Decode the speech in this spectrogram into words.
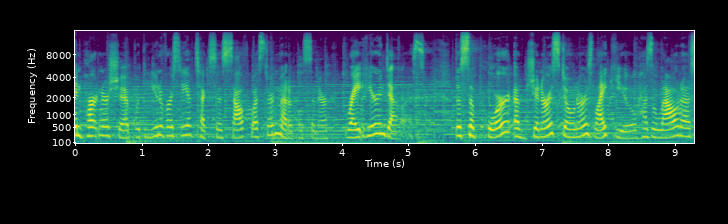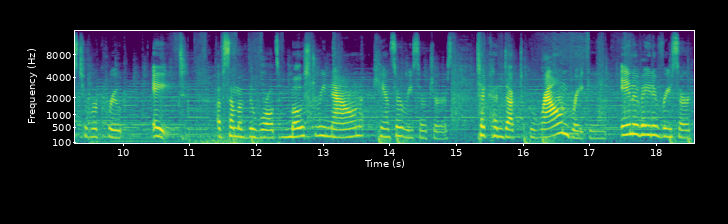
in partnership with the University of Texas Southwestern Medical Center right here in Dallas. The support of generous donors like you has allowed us to recruit eight of some of the world's most renowned cancer researchers to conduct groundbreaking, innovative research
